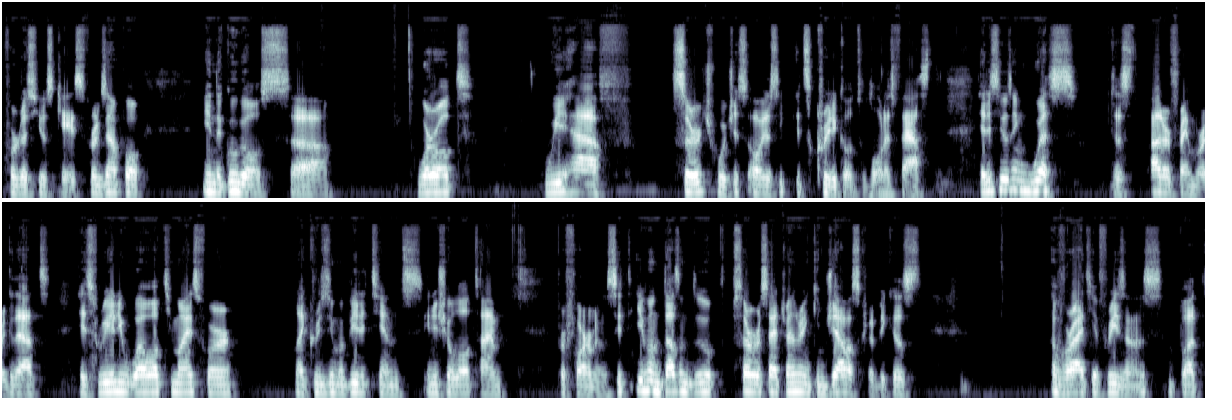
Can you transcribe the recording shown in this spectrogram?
for this use case. For example, in the Google's uh, world, we have search, which is obviously it's critical to load it fast. It is using Wiz, this other framework that is really well optimized for like resumability and initial load time performance. It even doesn't do server-side rendering in JavaScript because a variety of reasons, but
